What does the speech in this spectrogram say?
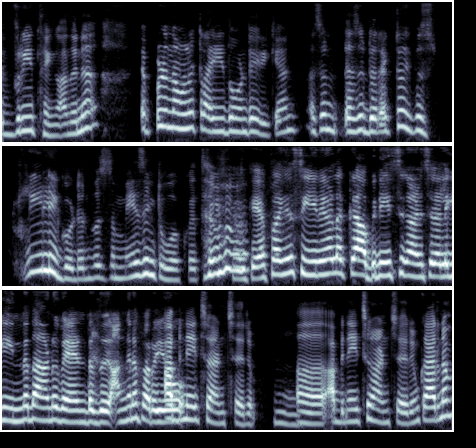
everything അതിന് എപ്പോഴും നമ്മൾ ട്രൈ ചെയ്തുകൊണ്ടേ ഇരിക്കാൻ. As a as a director it was really good it was amazing to work with okay അപ്പൊ അങ്ങനെ സീനുകളൊക്കെ അഭിനയിച്ച് കാണിച്ചാൽ അല്ലെങ്കിൽ ഇന്നതാണ് വേണ്ടത്. അങ്ങനെ പറയും? അഭിനയിച്ച് കാണിച്ചു തരും. അഭിനയിച്ച് കാണിച്ചു തരും. കാരണം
